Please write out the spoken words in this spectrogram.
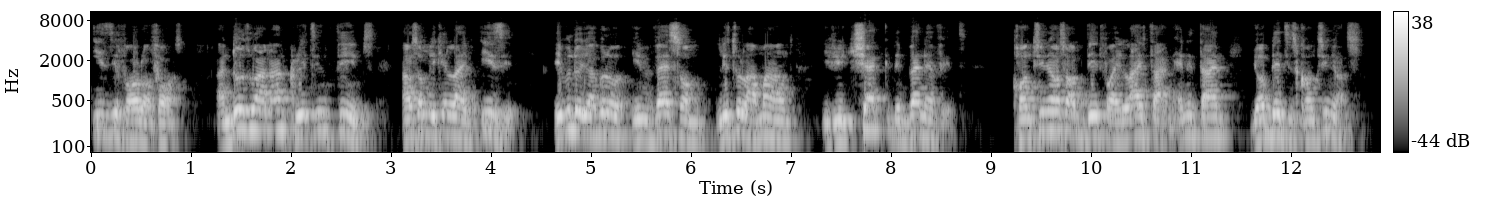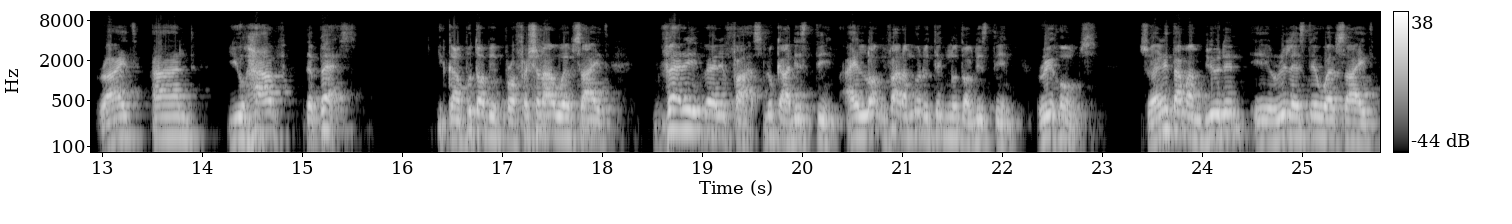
easy for all of us. And those who are now creating themes, also making life easy. Even though you're going to invest some little amount, if you check the benefit, continuous update for a lifetime, anytime the update is continuous, right? And you have the best. You can put up a professional website very, very fast. Look at this theme. I love, in fact, I'm going to take note of this theme, rehomes. So anytime I'm building a real estate website,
